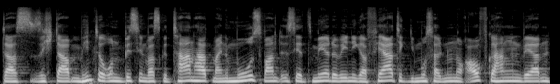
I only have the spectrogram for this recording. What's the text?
dass sich da im Hintergrund ein bisschen was getan hat. Meine Mooswand ist jetzt mehr oder weniger fertig. Die muss halt nur noch aufgehangen werden.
